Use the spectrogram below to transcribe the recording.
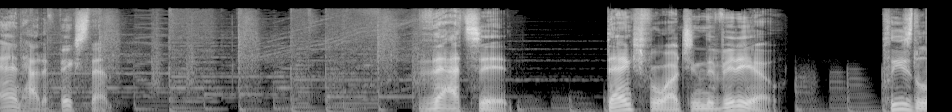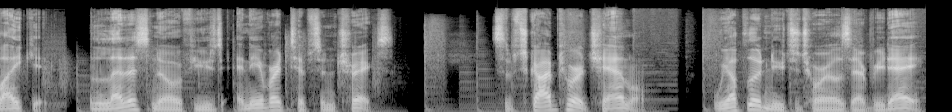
and how to fix them. That's it. Thanks for watching the video. Please like it and let us know if you used any of our tips and tricks. Subscribe to our channel. We upload new tutorials every day.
